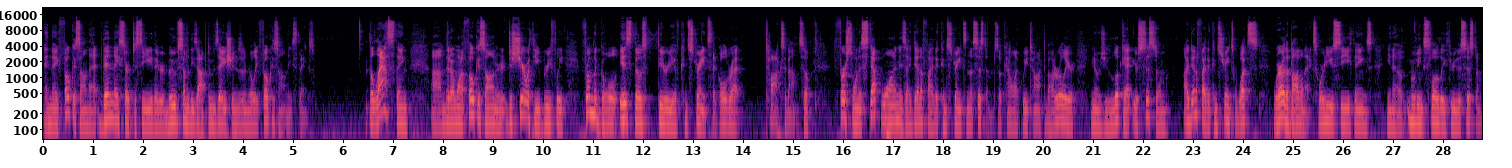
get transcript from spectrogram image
And they focus on that. Then they start to see they remove some of these optimizations and really focus on these things. The last thing um, that i want to focus on or just share with you briefly from the goal is those theory of constraints that goldratt talks about. So first one is step one is identify the constraints in the system. So kind of like we talked about earlier you know as you look at your system identify the constraints. What's where are the bottlenecks where do you see things you know moving slowly through the system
